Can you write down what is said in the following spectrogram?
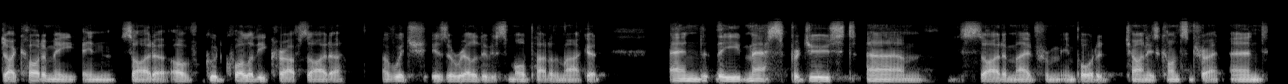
dichotomy in cider of good quality craft cider, of which is a relatively small part of the market, and the mass produced um, cider made from imported Chinese concentrate. And,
